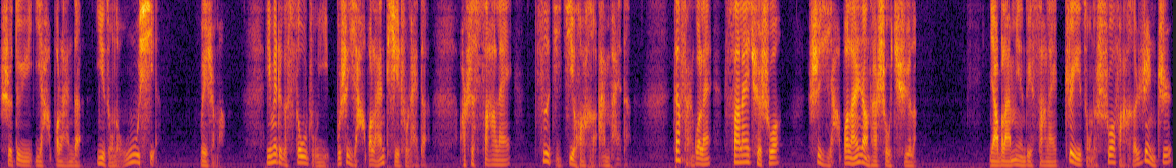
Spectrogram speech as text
是对于亚伯兰的一种的诬陷，为什么？因为这个馊主意不是亚伯兰提出来的，而是撒莱自己计划和安排的。但反过来，撒莱却说是亚伯兰让他受屈了。亚伯兰面对撒莱这一种的说法和认知，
